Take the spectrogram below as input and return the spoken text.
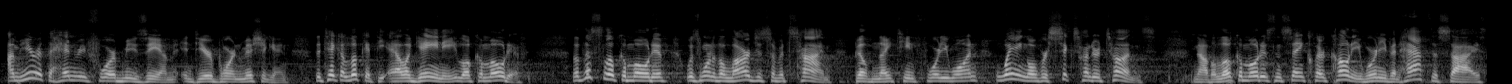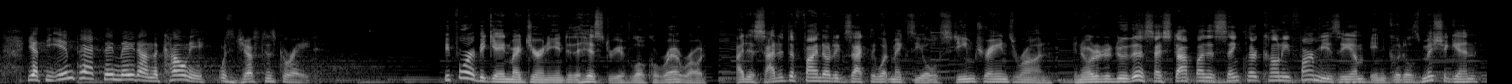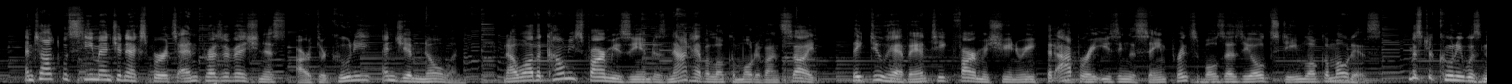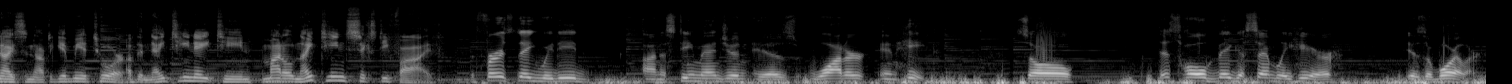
I'm here at the Henry Ford Museum in Dearborn, Michigan to take a look at the Allegheny locomotive. Now, this locomotive was one of the largest of its time, built in 1941, weighing over 600 tons. Now, the locomotives in St. Clair County weren't even half the size, yet the impact they made on the county was just as great. Before I began my journey into the history of local railroad, I decided to find out exactly what makes the old steam trains run. In order to do this, I stopped by the St. Clair County Farm Museum in Goodells, Michigan, and talked with steam engine experts and preservationists Arthur Cooney and Jim Nolan. Now, while the county's farm museum does not have a locomotive on site, they do have antique farm machinery that operate using the same principles as the old steam locomotives. Mr. Cooney was nice enough to give me a tour of the 1918 Model 1965. The first thing we need on a steam engine is water and heat. So this whole big assembly here is a boiler.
